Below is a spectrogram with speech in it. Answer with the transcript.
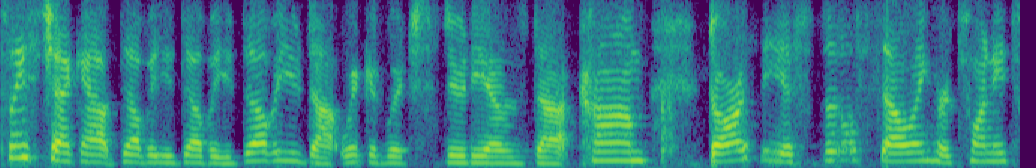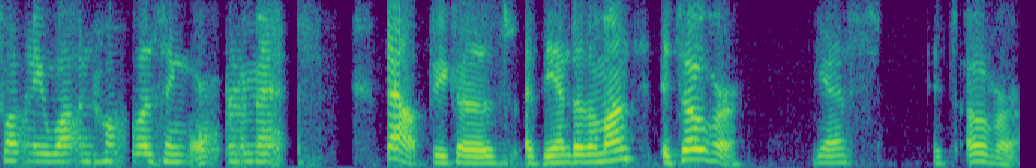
Please check out www.wickedwitchstudios.com. Dorothy is still selling her 2021 home blessing ornaments out because at the end of the month, it's over. Yes, it's over.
